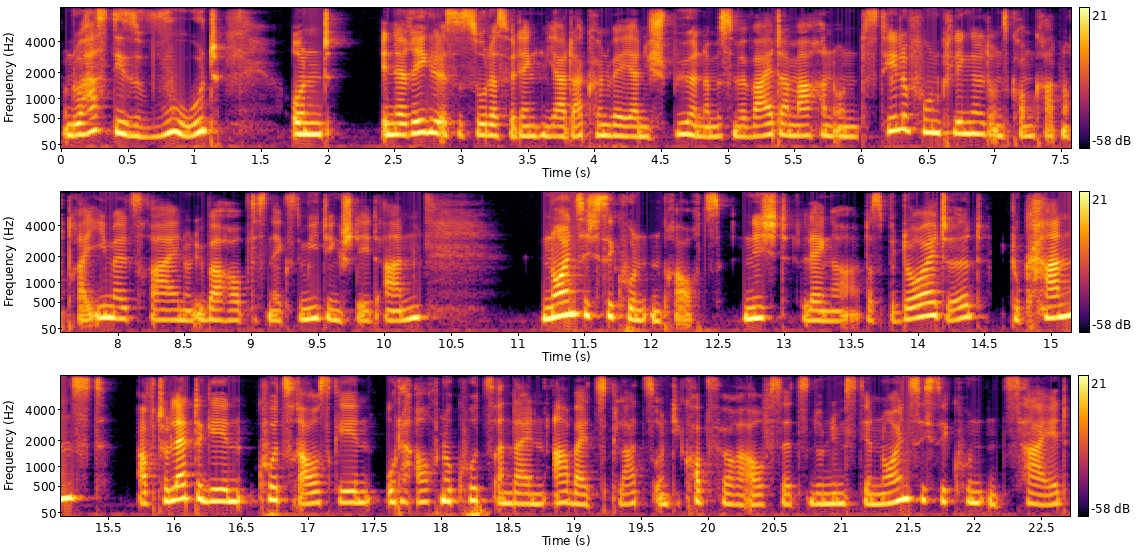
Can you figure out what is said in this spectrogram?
Und du hast diese Wut und in der Regel ist es so, dass wir denken, ja, da können wir ja nicht spüren, da müssen wir weitermachen und das Telefon klingelt, uns kommen gerade noch drei E-Mails rein und überhaupt das nächste Meeting steht an. 90 Sekunden braucht es, nicht länger. Das bedeutet, du kannst auf Toilette gehen, kurz rausgehen oder auch nur kurz an deinen Arbeitsplatz und die Kopfhörer aufsetzen. Du nimmst dir 90 Sekunden Zeit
